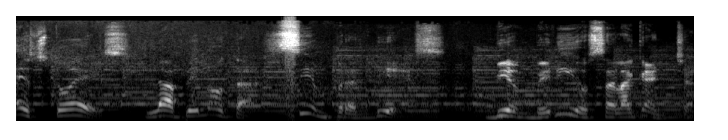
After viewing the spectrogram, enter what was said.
Esto es La Pelota Siempre al 10. Bienvenidos a la cancha.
